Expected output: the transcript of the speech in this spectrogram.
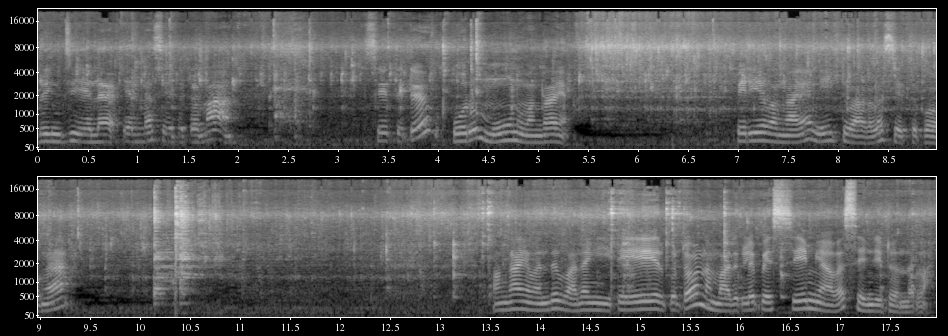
பிரிஞ்சி இலை எல்லாம் சேர்த்துட்டோமா? சேர்த்துட்டு ஒரு மூணு வெங்காயம். பெரிய வெங்காயம் நீட்டு வாகலாம் சேர்த்துக்கோங்க. வெங்காயம் வந்து வதங்கிக்கிட்டே இருக்கட்டும். நம்ம அதுக்குள்ளே போய் சேமியாவை செஞ்சுட்டு வந்துடலாம்.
